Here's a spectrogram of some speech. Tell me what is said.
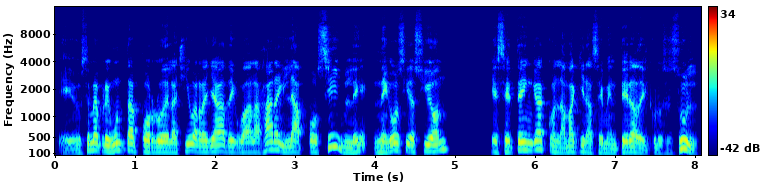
eh, usted me pregunta por lo de la Chiva Rayada de Guadalajara y la posible negociación que se tenga con la máquina cementera del Cruz Azul.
